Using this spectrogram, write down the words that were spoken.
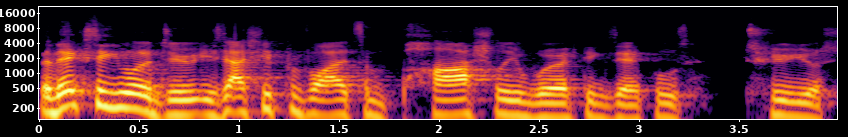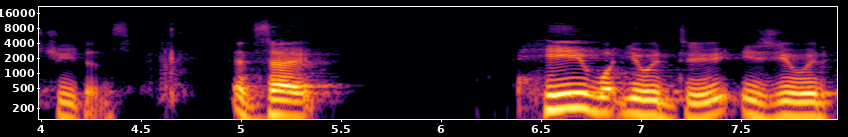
The next thing you want to do is actually provide some partially worked examples to your students. And so here, what you would do is you would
